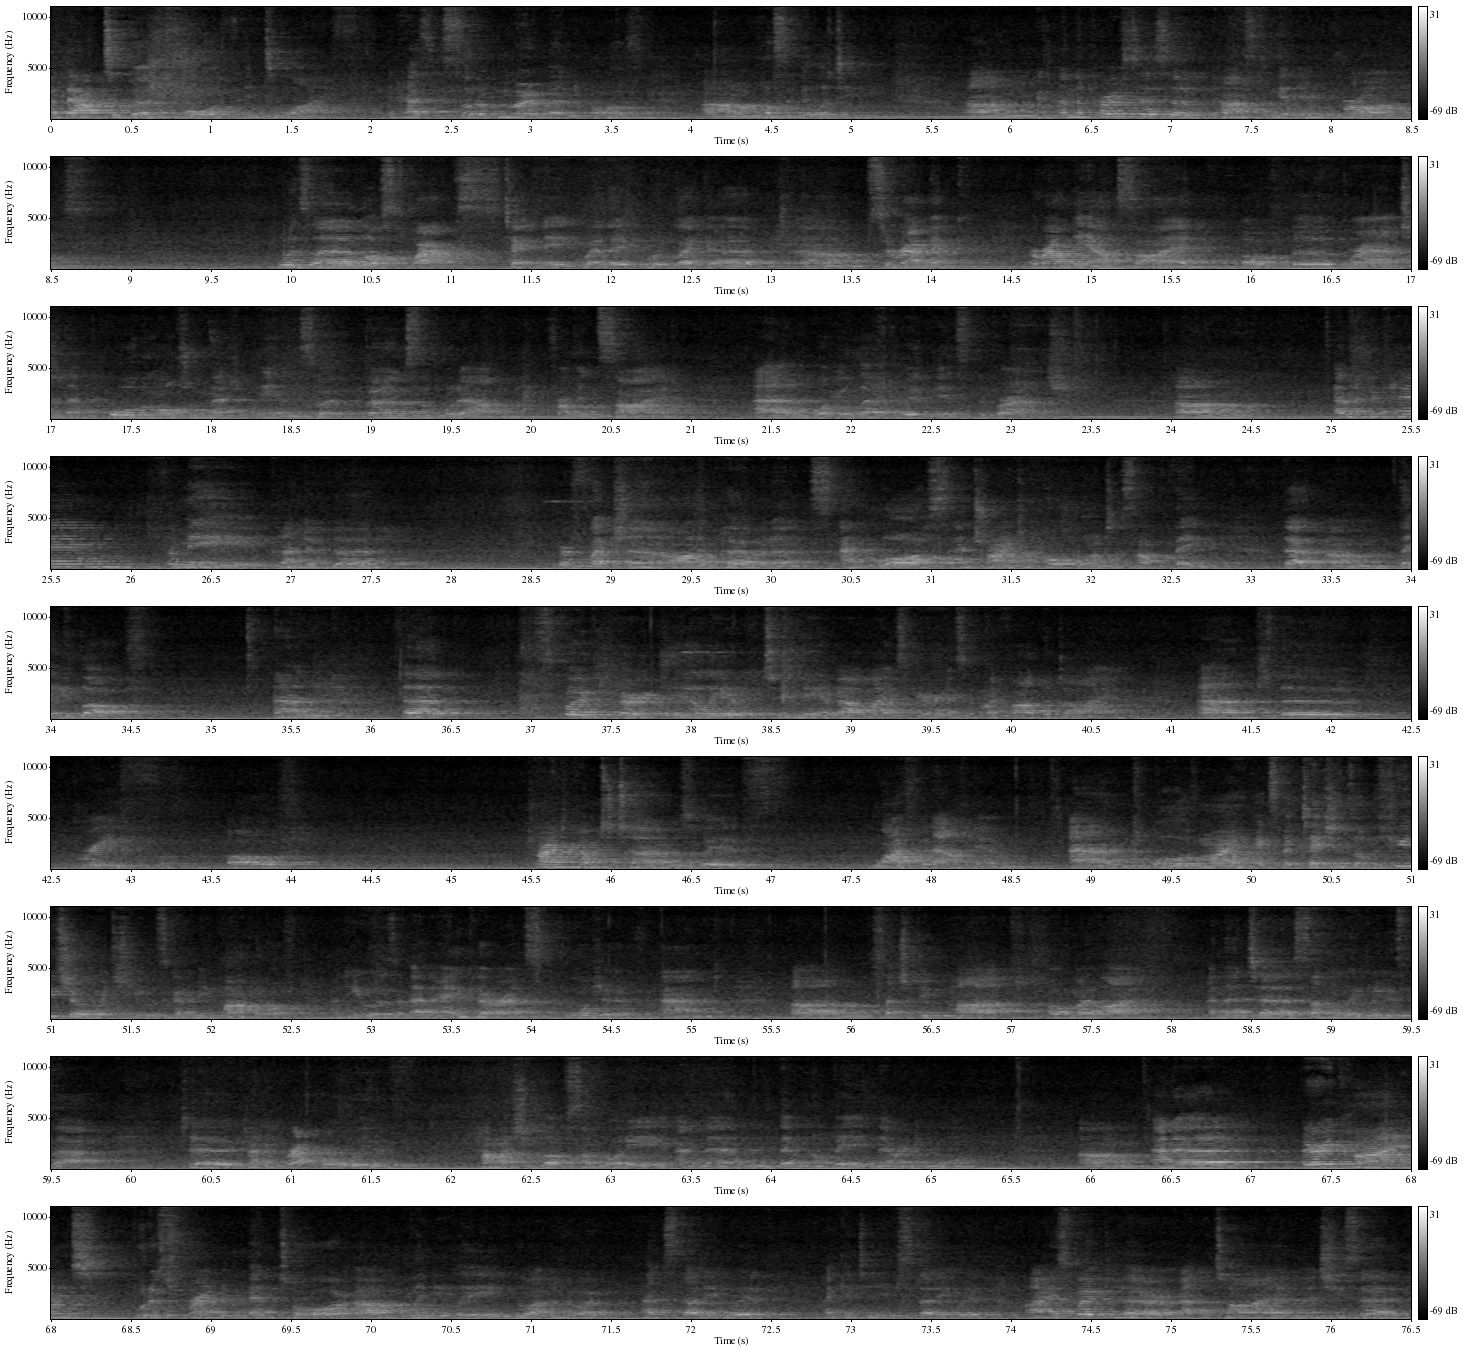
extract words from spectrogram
about to burst forth into life. It has this sort of moment of um, possibility. Um, and the process of casting it in bronze was a lost wax technique where they put like a um, ceramic around the outside of the branch and then pour the molten metal in so it burns the wood out from inside and what you're left with is the branch. Um, and it became, for me, kind of a reflection on impermanence and loss and trying to hold on to something that, um, that you love. And uh, spoke very clearly to me about my experience of my father dying and the grief of trying to come to terms with life without him and all of my expectations of the future, which he was going to be part of. And he was an anchor and supportive and um, such a big part of my life. And then to suddenly lose that, to kind of grapple with how much you love somebody and then them not being there anymore. Um, and a very kind Buddhist friend and mentor, um, Lindy Lee, who I, who I had studied with and continue to study with, I spoke to her at the time and she said,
